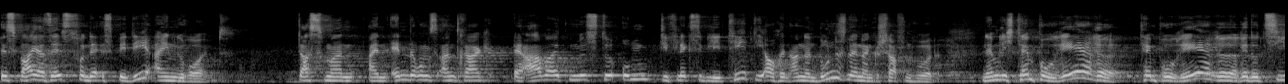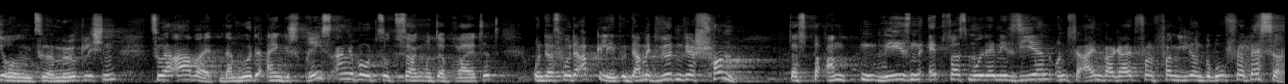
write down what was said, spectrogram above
es war ja selbst von der SPD eingeräumt, dass man einen Änderungsantrag erarbeiten müsste, um die Flexibilität, die auch in anderen Bundesländern geschaffen wurde, nämlich temporäre, temporäre Reduzierungen zu ermöglichen, zu erarbeiten. Da wurde ein Gesprächsangebot sozusagen unterbreitet, und das wurde abgelehnt. Und damit würden wir schon das Beamtenwesen etwas modernisieren und Vereinbarkeit von Familie und Beruf verbessern.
